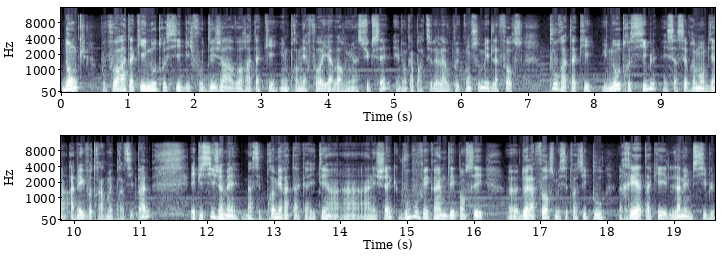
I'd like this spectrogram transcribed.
Donc, pour pouvoir attaquer une autre cible, il faut déjà avoir attaqué une première fois et avoir eu un succès. Et donc à partir de là, vous pouvez consommer de la force pour attaquer une autre cible, et ça c'est vraiment bien avec votre arme principale. Et puis si jamais bah, cette première attaque a été un, échec, vous pouvez quand même dépenser euh, de la force, mais cette fois-ci pour réattaquer la même cible.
